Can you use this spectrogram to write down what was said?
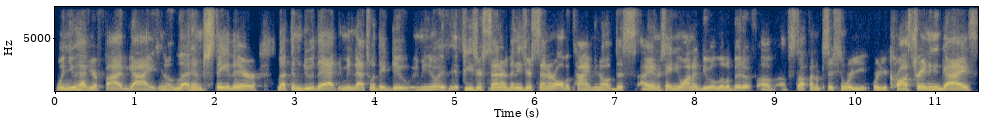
when you have your five guys, you know, let him stay there, let them do that. I mean, that's what they do. I mean, you know, if, if he's your center, then he's your center all the time. You know, this I understand you want to do a little bit of, of, of stuff on a position where you where you're cross training guys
